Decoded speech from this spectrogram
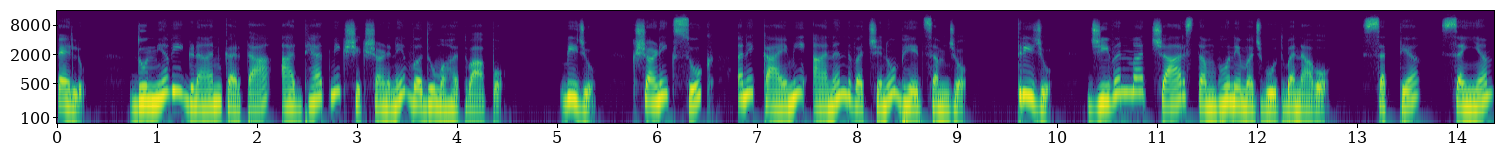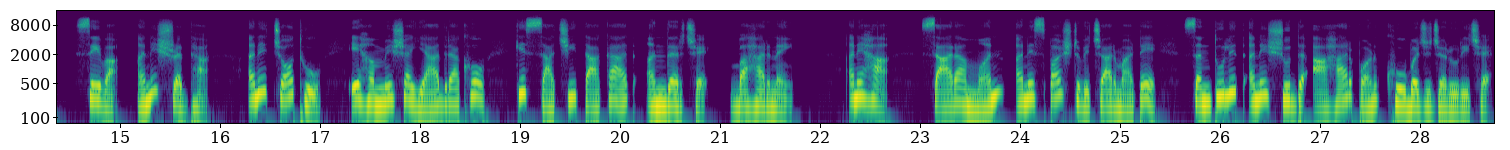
પહેલું, દુન્યવી જ્ઞાન કરતાં આધ્યાત્મિક શિક્ષણને વધુ મહત્વ આપો. બીજું, ક્ષણિક સુખ અને કાયમી આનંદ વચ્ચેનો ભેદ સમજો. ત્રીજું, જીવનમાં ચાર સ્તંભોને મજબૂત બનાવો. સત્ય સંયમ, સેવા અને શ્રદ્ધા. અને ચોથું, એ હંમેશા યાદ રાખો કે સાચી તાકાત અંદર છે, બહાર નહીં. અને હા, સારા મન અને સ્પષ્ટ વિચાર માટે સંતુલિત અને શુદ્ધ આહાર પણ ખૂબ જ જરૂરી છે.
